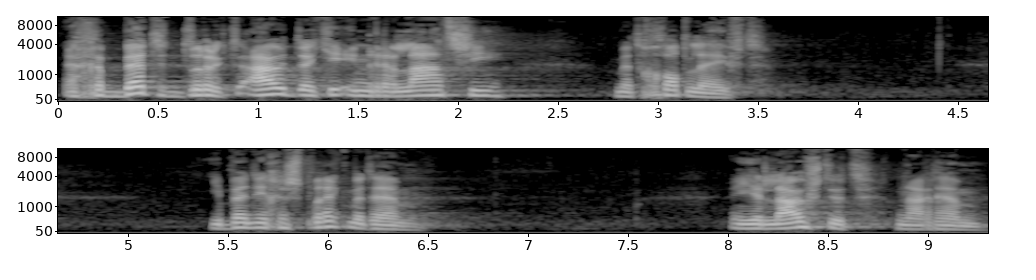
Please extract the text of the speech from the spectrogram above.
En gebed drukt uit dat je in relatie met God leeft. Je bent in gesprek met Hem. En je luistert naar Hem.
